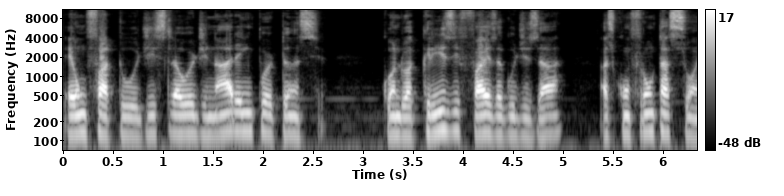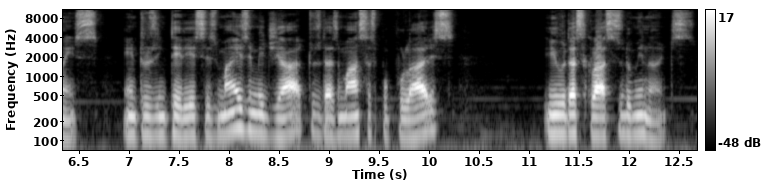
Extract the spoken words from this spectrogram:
é um fator de extraordinária importância quando a crise faz agudizar as confrontações entre os interesses mais imediatos das massas populares e o das classes dominantes.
